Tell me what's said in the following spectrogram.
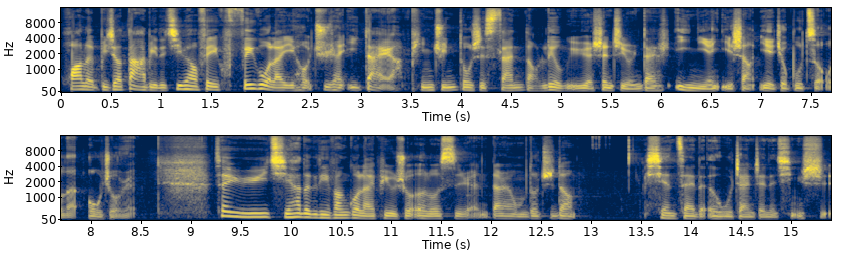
花了比较大笔的机票费飞过来以后，居然一待啊，平均都是三到六个月，甚至有人待一年以上也就不走了。欧洲人，在于其他的地方过来，譬如说俄罗斯人，当然我们都知道现在的俄乌战争的情势。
